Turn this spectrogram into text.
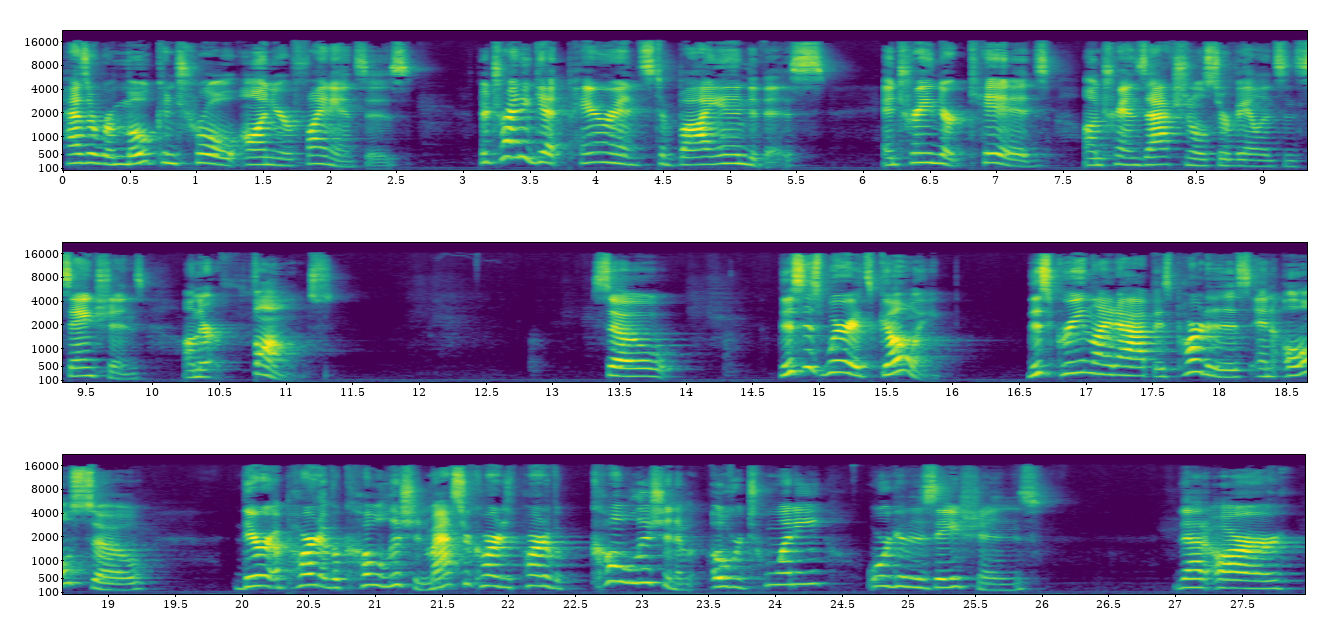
has a remote control on your finances. They're trying to get parents to buy into this and train their kids on transactional surveillance and sanctions on their phones. So this is where it's going. This Greenlight app is part of this, and also they're a part of a coalition. MasterCard is part of a coalition of over 20 organizations that are.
